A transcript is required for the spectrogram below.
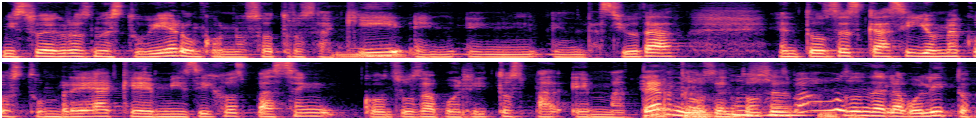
mis suegros no estuvieron con nosotros aquí en, en la ciudad, entonces casi yo me acostumbré a que mis hijos pasen con sus abuelitos eh, maternos. Entonces, vamos donde el abuelito.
